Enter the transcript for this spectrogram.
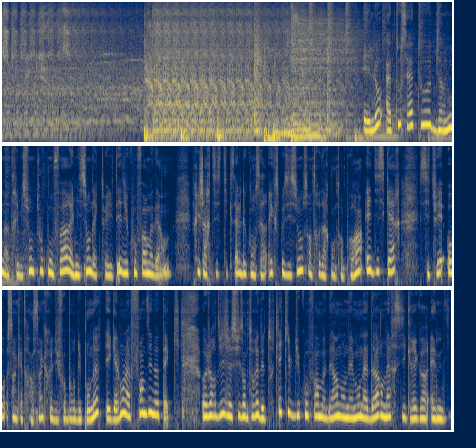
just begins. Now, now, now, Hello à tous et à toutes, bienvenue dans notre émission Tout Confort, émission d'actualité du confort moderne. Friche artistique, salle de concert, exposition, centre d'art contemporain et disquaire, situé au 185 rue du Faubourg du Pont-Neuf, également la Fanzinothèque. Aujourd'hui, je suis entourée de toute l'équipe du confort moderne, on aime, on adore. Merci Grégor Andy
